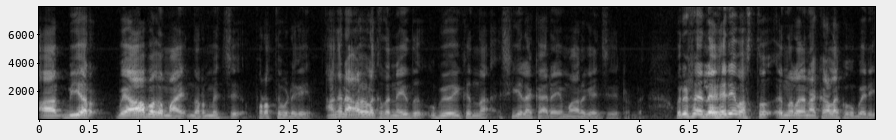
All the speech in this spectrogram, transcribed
ആ ബിയർ വ്യാപകമായി നിർമ്മിച്ച് പുറത്തുവിടുകയും അങ്ങനെ ആളുകളൊക്കെ തന്നെ ഇത് ഉപയോഗിക്കുന്ന ശീലക്കാരായി മാറുകയും ചെയ്തിട്ടുണ്ട്. ഒരുപക്ഷെ ലഹരി വസ്തു എന്നുള്ളതിനേക്കാളൊക്കെ ഉപരി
